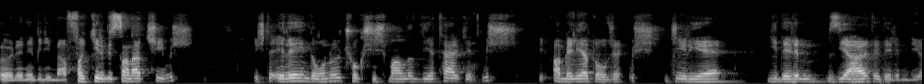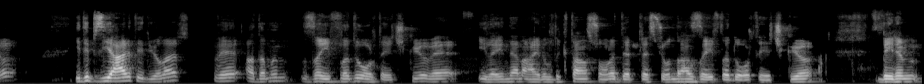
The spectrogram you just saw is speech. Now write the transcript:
böyle ne bileyim ben, fakir bir sanatçıymış. İşte Elaine de onu çok şişmanladı diye terk etmiş. Ameliyat olacakmış. Jerry'e gidelim, ziyaret edelim diyor. Gidip ziyaret ediyorlar ve adamın zayıfladığı ortaya çıkıyor ve Elaine'den ayrıldıktan sonra depresyondan zayıfladığı ortaya çıkıyor. Benim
